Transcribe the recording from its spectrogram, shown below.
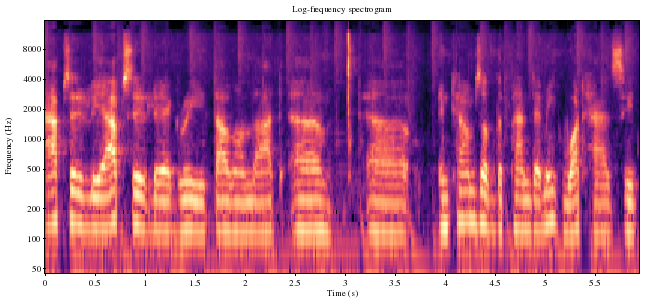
Absolutely, absolutely agree, Tav, on that. Um, uh, in terms of the pandemic, what has it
